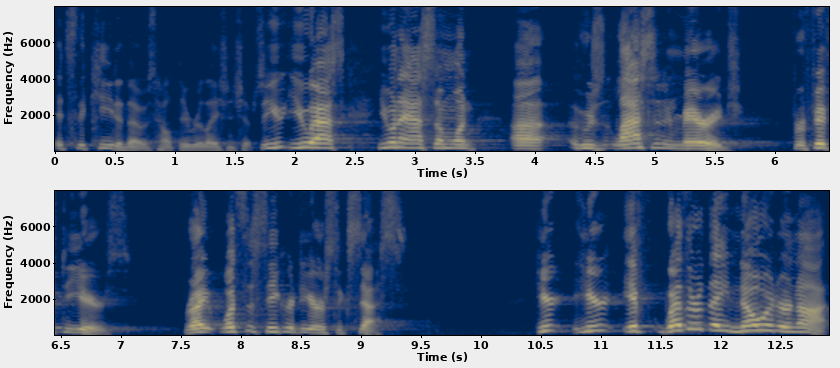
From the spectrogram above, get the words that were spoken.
it's the key to those healthy relationships. So you, you ask, you want to ask someone uh, who's lasted in marriage for 50 years, right? What's the secret to your success? Here, here, if whether they know it or not,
